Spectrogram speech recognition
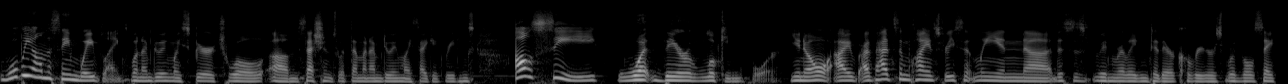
we'll be on the same wavelength when I'm doing my spiritual um, sessions with them and I'm doing my psychic readings. I'll see what they're looking for. You know, I've, I've had some clients recently, and uh, this has been relating to their careers, where they'll say,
